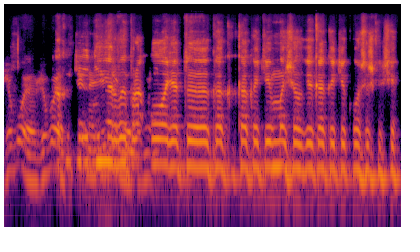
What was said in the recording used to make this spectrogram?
Живое, живое. как эти нервы проходят, э, как, как эти мышелки, как эти косточки все.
